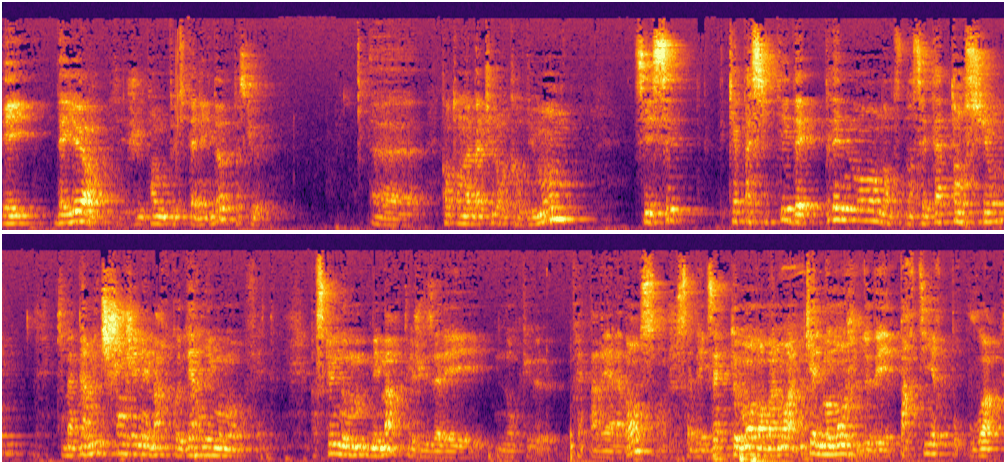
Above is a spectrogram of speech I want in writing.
Et d'ailleurs, je vais prendre une petite anecdote parce que euh, quand on a battu le record du monde, c'est cette capacité d'être pleinement dans, cette attention qui m'a permis de changer mes marques au dernier moment en fait. Parce que mes marques, je les avais donc préparé à l'avance. Je savais exactement normalement à quel moment je devais partir pour pouvoir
